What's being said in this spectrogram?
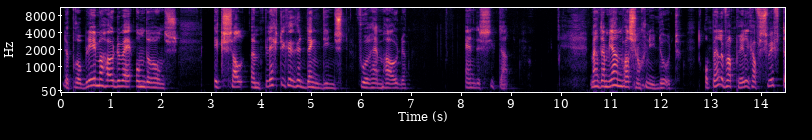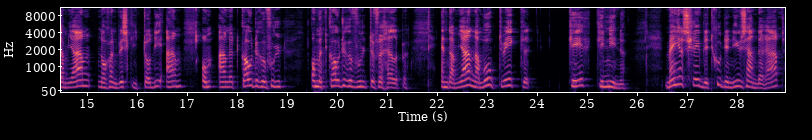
De problemen houden wij onder ons. Ik zal een plechtige gedenkdienst voor hem houden. Einde citaat. Maar Damiaan was nog niet dood. Op 11 april gaf Swift Damiaan nog een whisky toddy aan om, aan het koude gevoel, om het koude gevoel te verhelpen. En Damiaan nam ook twee keer kinine. Meijer schreef dit goede nieuws aan de raad,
